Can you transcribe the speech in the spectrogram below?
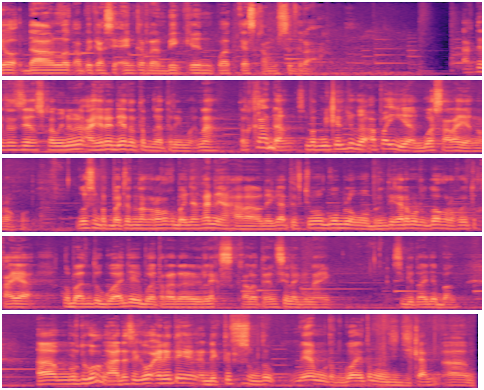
Yuk, download aplikasi Anchor dan bikin podcast kamu segera aktivitas yang suka minum akhirnya dia tetap nggak terima. Nah terkadang sempat mikir juga apa iya gue salah yang ngerokok. Gue sempat baca tentang rokok kebanyakan ya hal-hal negatif. Cuma gue belum mau berhenti karena menurut gue rokok itu kayak ngebantu gue aja buat rada relax kalau tensi lagi naik. Segitu aja bang. Uh, menurut gue nggak ada sih gue anything yang adiktif sebetulnya ya menurut gue itu menjijikan. Um,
